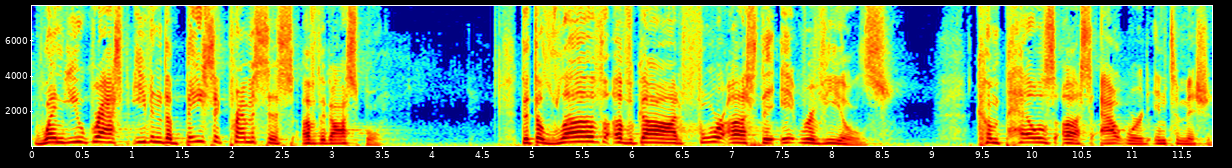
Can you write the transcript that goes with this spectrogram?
when you grasp even the basic premises of the gospel, that the love of God for us that it reveals compels us outward into mission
